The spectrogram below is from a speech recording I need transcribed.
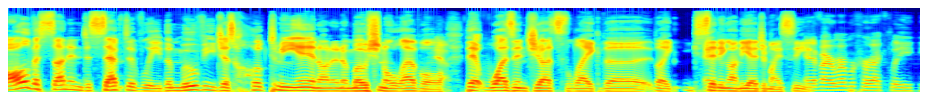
all of a sudden deceptively the movie just hooked me in on an emotional level Yeah. that wasn't just like the like sitting on the edge of my seat. And if I remember correctly,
